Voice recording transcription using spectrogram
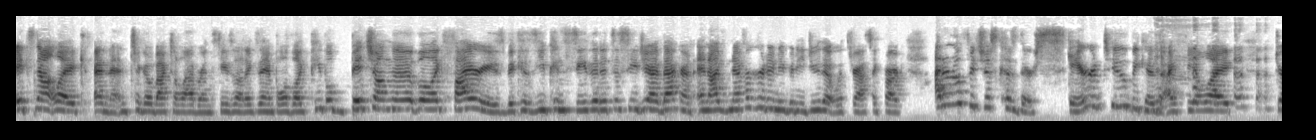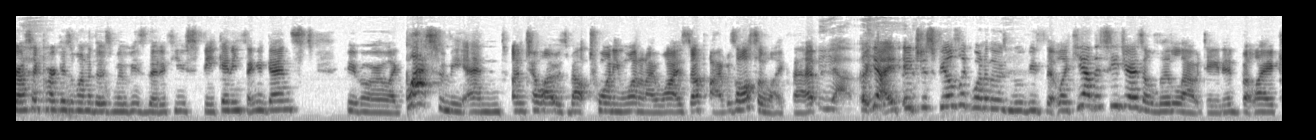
it's not like and then to go back to Labyrinth, to use that example of like people bitch on the the like fireys because you can see that it's a CGI background. And I've never heard anybody do that with Jurassic Park. I don't know if it's just because they're scared to, because I feel like Jurassic Park is one of those movies that if you speak anything against, people are like blasphemy. And until I was about 21 and I wised up, I was also like that. yeah. But yeah, it, it just feels like one of those movies that like, yeah, the CGI is a little outdated, but like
